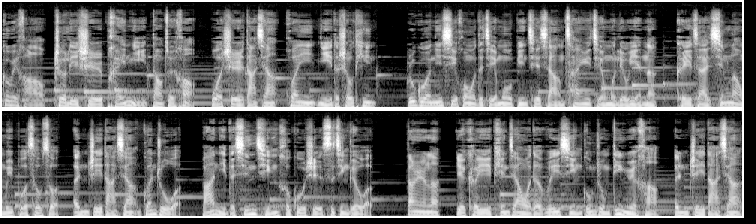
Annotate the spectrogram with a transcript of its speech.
各位好，这里是陪你到最后，我是大虾，欢迎你的收听。如果你喜欢我的节目，并且想参与节目留言呢，可以在新浪微博搜索 “nj 大虾”，关注我，把你的心情和故事私信给我。当然了，也可以添加我的微信公众订阅号 “nj 大虾”，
